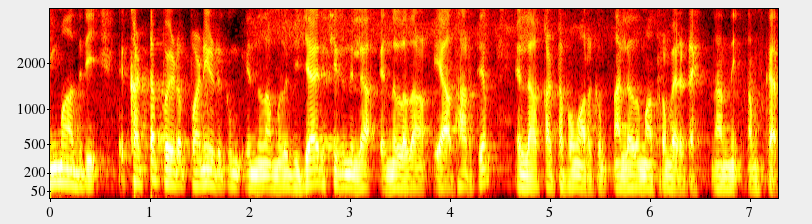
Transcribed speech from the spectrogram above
ഇമാതിരി കട്ടപ്പയുടെ പണിയെടുക്കും എന്ന് നമ്മൾ വിചാരിച്ചിരുന്നില്ല എന്നുള്ളതാണ് യാഥാർത്ഥ്യം. എല്ലാ കട്ടപ്പമാർക്കും നല്ലത് മാത്രം വരട്ടെ. നന്ദി നമസ്കാരം.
